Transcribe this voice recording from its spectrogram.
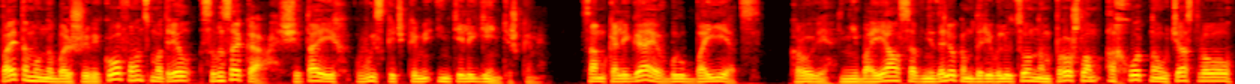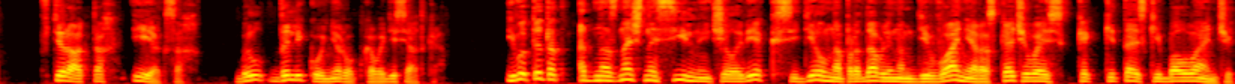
поэтому на большевиков он смотрел свысока, считая их выскочками-интеллигентишками. Сам Калигаев был боец, крови не боялся, в недалеком дореволюционном прошлом охотно участвовал в терактах и эксах. Был далеко не робкого десятка. И вот этот однозначно сильный человек сидел на продавленном диване, раскачиваясь, как китайский болванчик,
